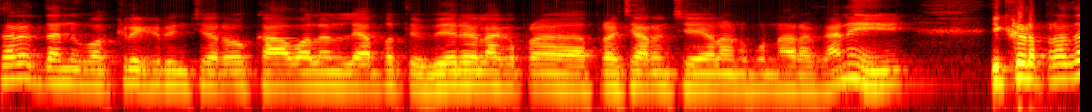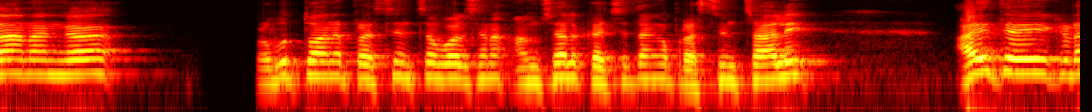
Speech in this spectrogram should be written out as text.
సరే దాన్ని వక్రీకరించారో కావాలని లేకపోతే వేరేలాగా ప్ర ప్రచారం చేయాలనుకున్నారో కానీ ఇక్కడ ప్రధానంగా ప్రభుత్వాన్ని ప్రశ్నించవలసిన అంశాలు ఖచ్చితంగా ప్రశ్నించాలి. అయితే ఇక్కడ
